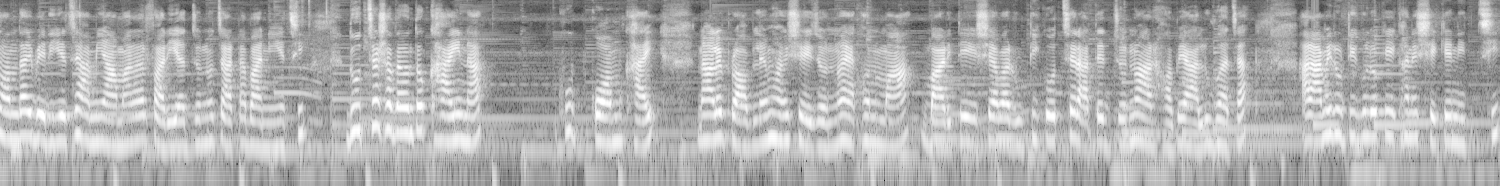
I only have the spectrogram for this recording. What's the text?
সন্ধ্যায় বেরিয়েছে, আমি, আমার আর ফারিয়ার জন্য চাটা বানিয়েছি। দুধ চা সাধারণত খাই না, খুব কম খাই, নাহলে প্রবলেম হয় সেই জন্য। এখন মা বাড়িতে এসে আবার রুটি করছে রাতের জন্য, আর হবে আলু ভাজা। আর আমি রুটিগুলোকে এখানে সেকে নিচ্ছি।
